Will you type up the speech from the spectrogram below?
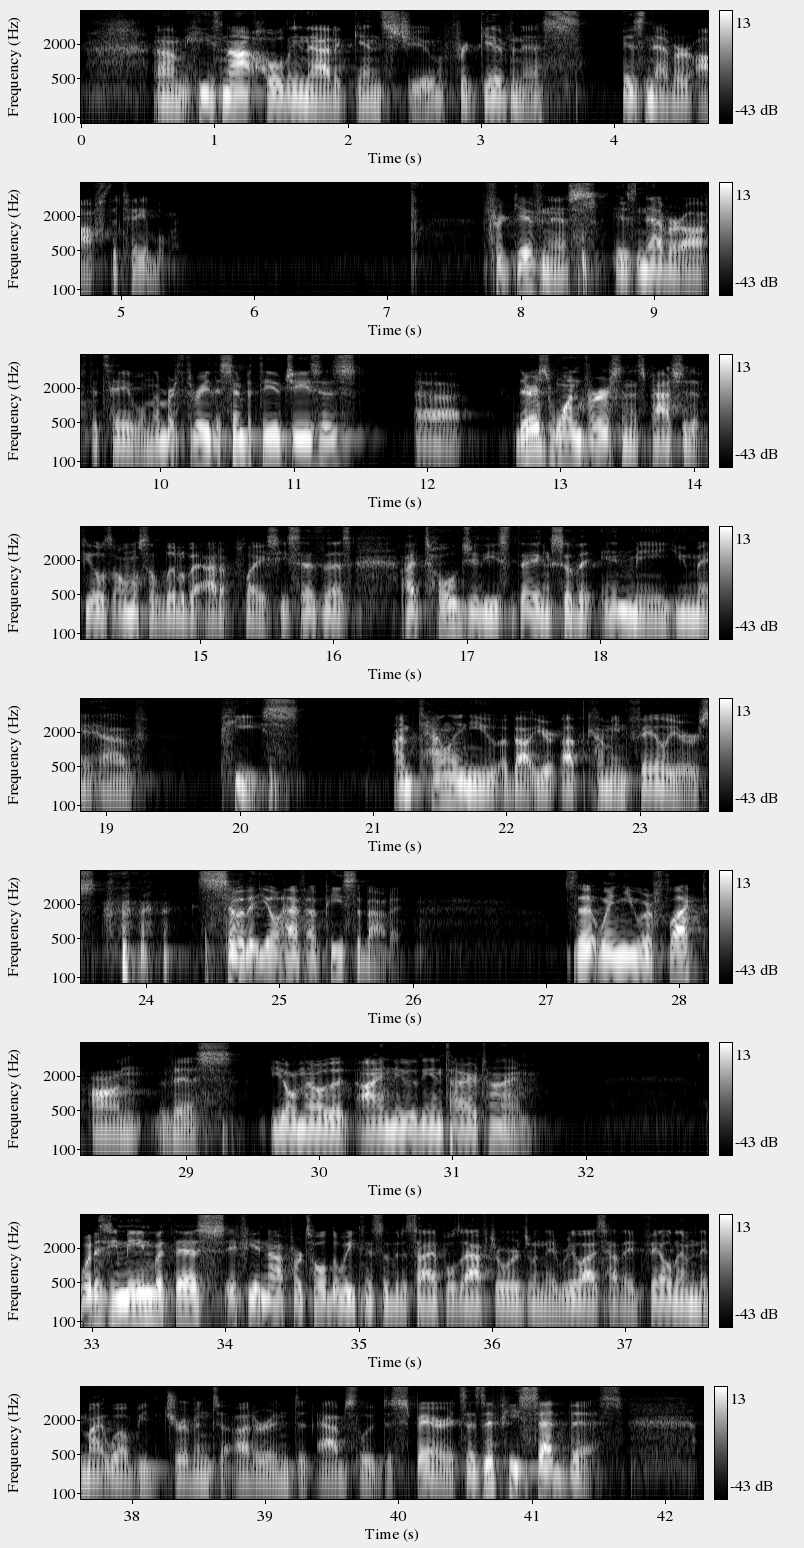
Um, he's not holding that against you. Forgiveness is never off the table. Forgiveness is never off the table. Number three, the sympathy of Jesus. Uh, there's one verse in this passage that feels almost a little bit out of place. He says this I've told you these things so that in me you may have peace. I'm telling you about your upcoming failures so that you'll have a peace about it so that when you reflect on this, you'll know that I knew the entire time. What does he mean with this? If he had not foretold the weakness of the disciples afterwards, when they realized how they'd failed him, they might well be driven to utter and absolute despair. It's as if he said this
